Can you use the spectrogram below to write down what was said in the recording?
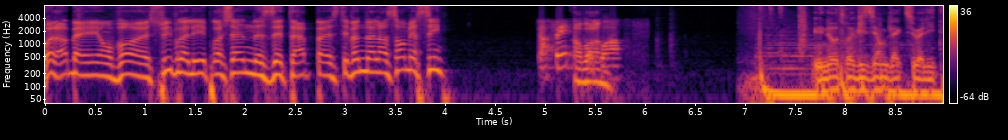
Voilà, ben on va suivre les prochaines étapes. Euh, Stéphane Melançon, merci. Parfait. Au revoir. Au revoir. Une autre vision de l'actualité.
